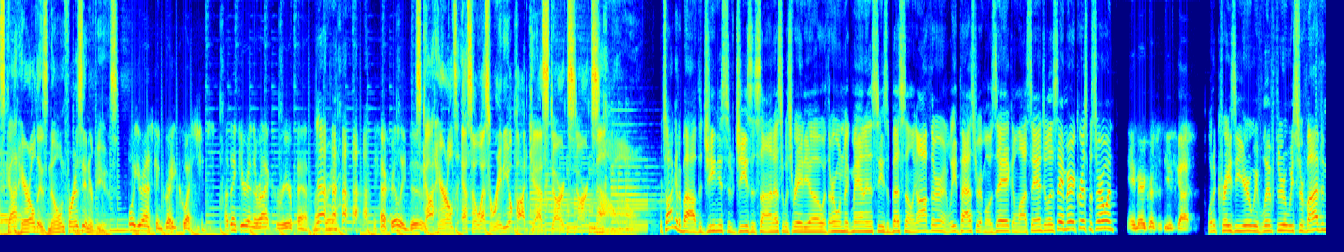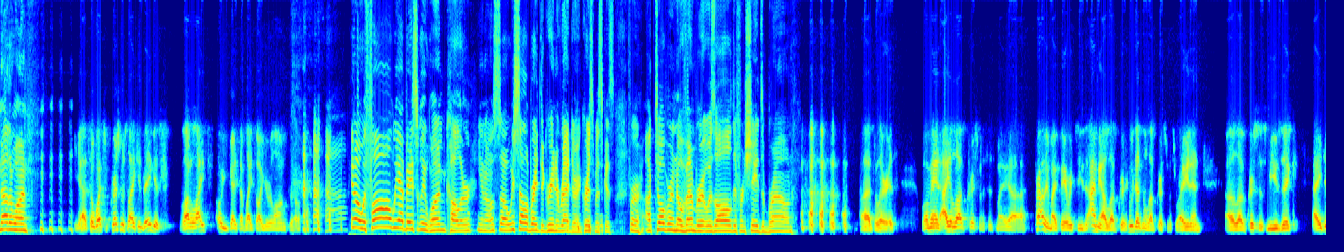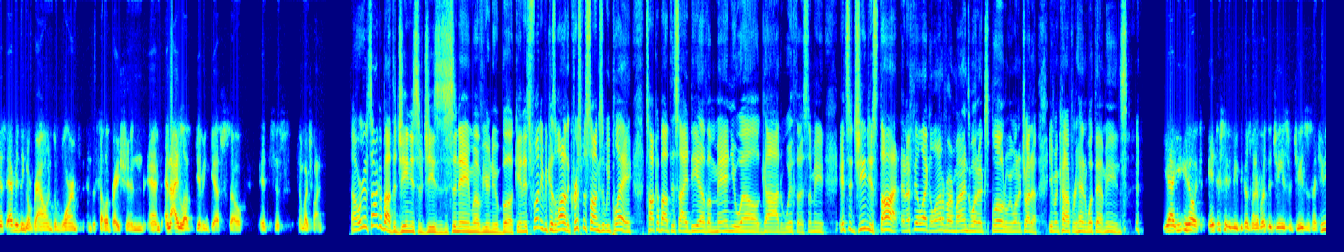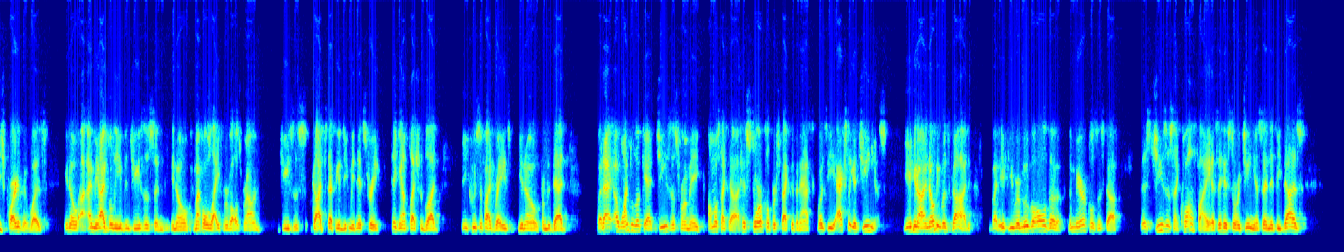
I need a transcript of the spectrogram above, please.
Scott Harold is known for his interviews. Well, you're asking great questions. I think you're in the right career path, my friend. I really do. Scott Harold's SOS Radio podcast starts, starts now. We're talking about the genius of Jesus on SOS Radio with Erwin McManus. He's a best-selling author and lead pastor at Mosaic in Los Angeles. Hey, Merry Christmas, Erwin. Hey, Merry Christmas to you, Scott. What a crazy year we've lived through. We survived another one. yeah. So, what's Christmas like in Vegas? A lot of lights. Oh, you guys have lights all year long, so. you know, with fall, we have basically one color. You know, so we celebrate the green and red during Christmas because for October and November it was all different shades of brown. oh, that's hilarious. Well, man, I love Christmas. It's my uh, probably my favorite season. I mean, I love who doesn't love Christmas, right? And I love Christmas music. I just everything around the warmth and the celebration, and and I love giving gifts, so it's just so much fun. Uh, we're going to talk about the genius of Jesus. It's the name of your new book, and it's funny because a lot of the Christmas songs that we play talk about this idea of Emmanuel, God with us. I mean, it's a genius thought, and I feel like a lot of our minds want to explode when we want to try to even comprehend what that means. yeah, you, you know, it's interesting to me because when I wrote the genius of Jesus, a huge part of it was you know, I mean, I believe in Jesus, and you know, my whole life revolves around Jesus, God stepping into human history, taking on flesh and blood, being crucified, raised, you know, from the dead. But I, I wanted to look at Jesus from a almost like a historical perspective and ask, was he actually a genius? You, you know, I know he was God, but if you remove all the the miracles and stuff, does Jesus like qualify as a historic genius? And if he does,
